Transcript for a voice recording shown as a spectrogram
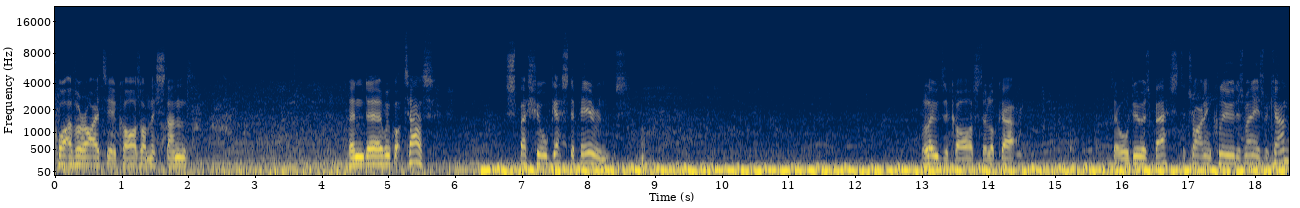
Quite a variety of cars on this stand. And uh, we've got Taz. Special guest appearance loads of cars to look at. So we'll do as best to try and include as many as we can.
